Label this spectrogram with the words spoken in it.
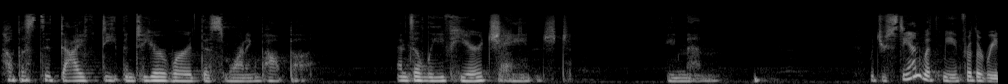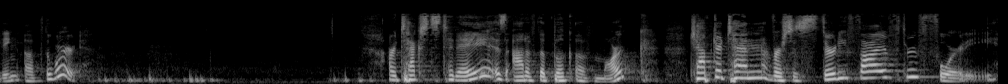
Help us to dive deep into your word this morning, Papa, and to leave here changed. Amen. Would you stand with me for the reading of the word? Our text today is out of the book of Mark, chapter 10, verses 35 through 40.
